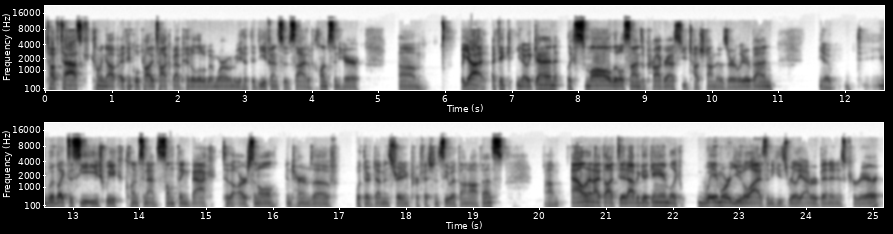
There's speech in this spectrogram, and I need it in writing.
tough task coming up. I think we'll probably talk about Pitt a little bit more when we hit the defensive side of Clemson here. Um, but yeah, I think you know again like small little signs of progress. You touched on those earlier, Ben. You know, you would like to see each week Clemson add something back to the arsenal in terms of what they're demonstrating proficiency with on offense. Um, Allen, I thought, did have a good game, like way more utilized than he's really ever been in his career.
